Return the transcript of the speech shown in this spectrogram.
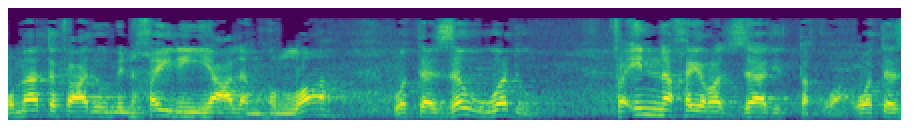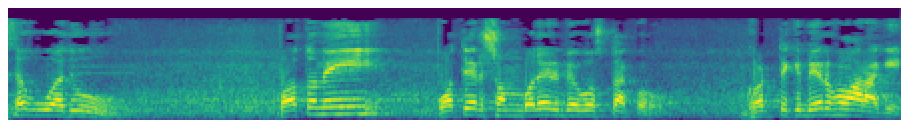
وما تفعلوا من خير يعلمه الله وتزودوا فإن خير الزاد التقوى وتزودوا প্রথমেই পথের সম্বলের ব্যবস্থা করো ঘর থেকে বের হওয়ার আগে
